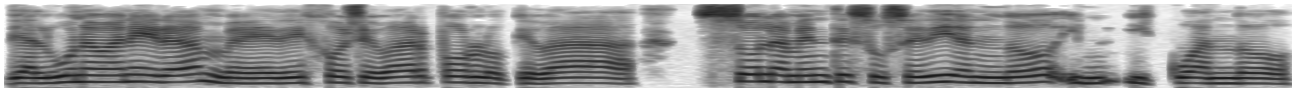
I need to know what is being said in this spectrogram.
de alguna manera me dejo llevar por lo que va solamente sucediendo y, y cuando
